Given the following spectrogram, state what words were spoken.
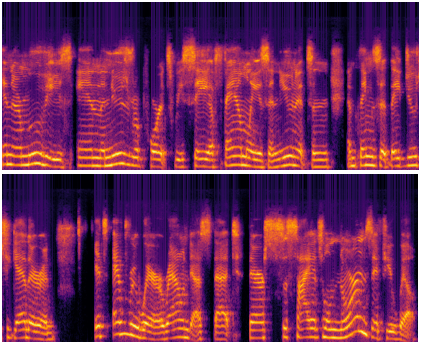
in their movies, in the news reports we see of families and units and, and things that they do together. And it's everywhere around us that there are societal norms, if you will,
